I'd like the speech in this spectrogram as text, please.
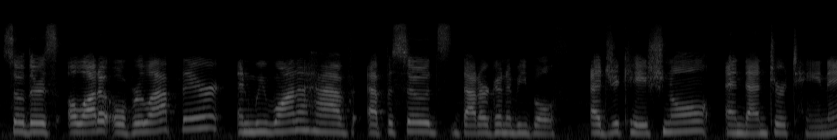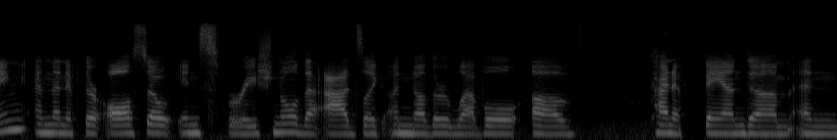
So there's a lot of overlap there and we want to have episodes that are going to be both educational and entertaining and then if they're also inspirational that adds like another level of kind of fandom and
